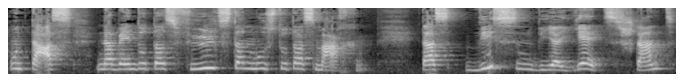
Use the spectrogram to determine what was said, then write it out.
Und das, na wenn du das fühlst, dann musst du das machen. Das wissen wir jetzt, Stand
